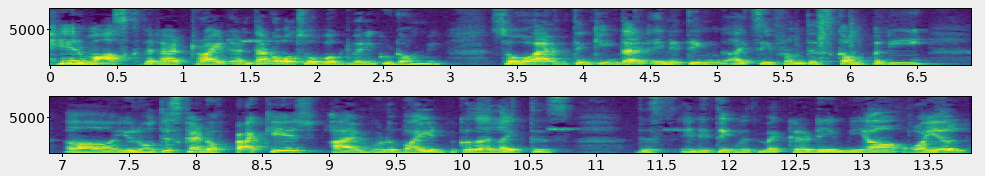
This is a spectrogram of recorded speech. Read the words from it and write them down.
hair mask that I had tried and that also worked very good on me. So I'm thinking that anything I see from this company uh, you know this kind of package I'm going to buy it because I like this. This anything with macadamia oil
